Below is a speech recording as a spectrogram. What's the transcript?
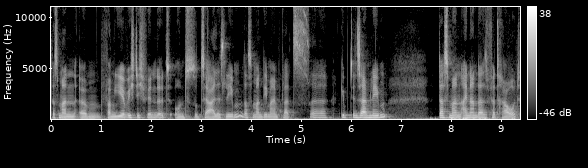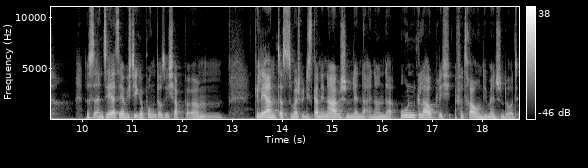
dass man ähm, Familie wichtig findet und soziales Leben, dass man dem einen Platz äh, gibt in seinem Leben, dass man einander vertraut. Das ist ein sehr, sehr wichtiger Punkt. Also ich habe ähm, gelernt, dass zum Beispiel die skandinavischen Länder einander unglaublich vertrauen, die Menschen dort.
